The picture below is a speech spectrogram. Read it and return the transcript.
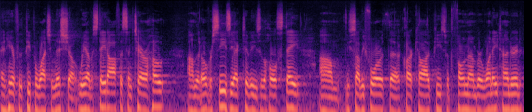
and here for the people watching this show. We have a state office in Terre Haute um, that oversees the activities of the whole state. Um, you saw before with the Clark Kellogg piece with the phone number 1 800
